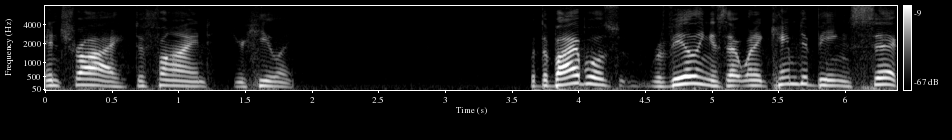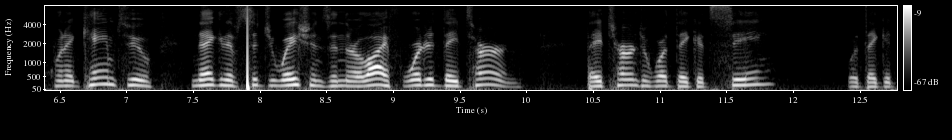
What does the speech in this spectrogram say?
and try to find your healing. What the Bible is revealing is that when it came to being sick, when it came to negative situations in their life, where did they turn? They turned to what they could see, what they could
